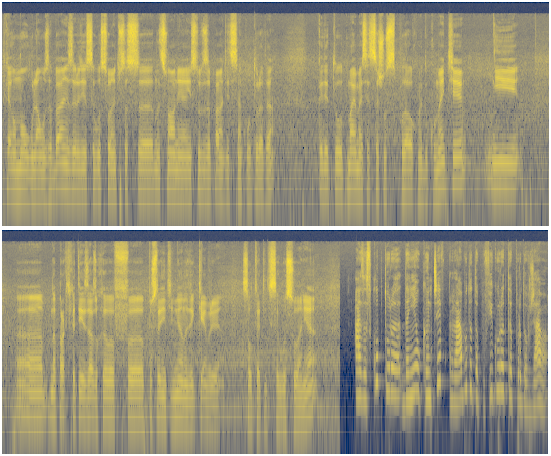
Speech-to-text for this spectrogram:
така едно много голямо забавяне заради съгласуването с Националния институт за паметници на културата, където от май месец всъщност подавахме документи и на практика те излязоха в последните дни на декември съответните съгласувания. А за скулптура Даниел Кънчев работата по фигурата продължава.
